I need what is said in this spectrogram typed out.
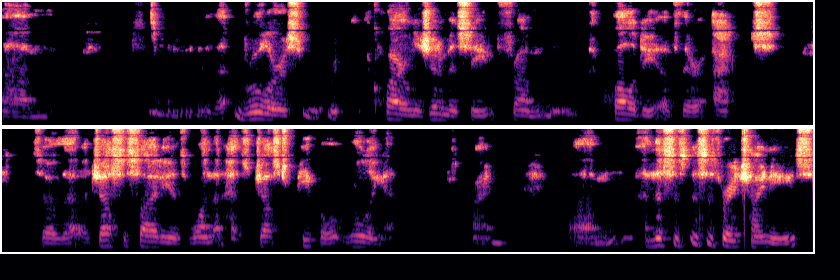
um, that rulers acquire legitimacy from quality of their acts. So that a just society is one that has just people ruling it, right? Um, and this is this is very Chinese,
